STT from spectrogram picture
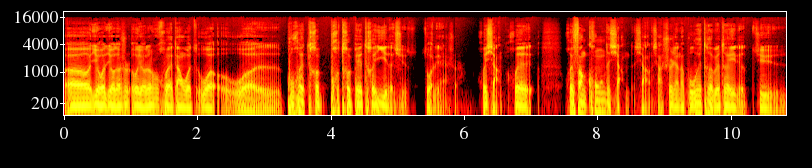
呃，有有的时候我有的时候会，但我我我不会特特特别特意的去做这件事儿，会想会会放空的想想想事情，他不会特别特意的去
